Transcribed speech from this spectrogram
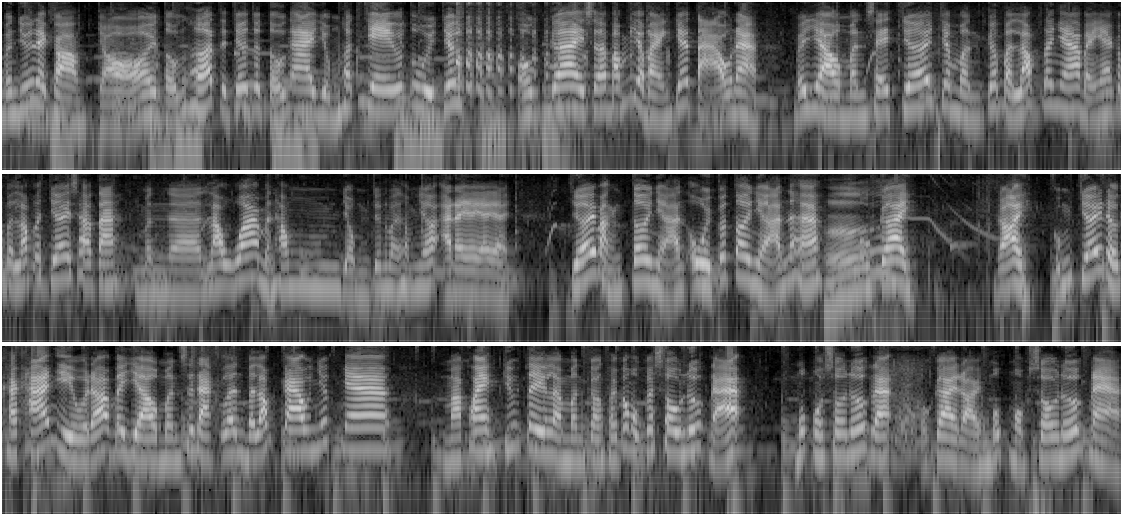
bên dưới đây còn. Trời ơi tưởng hết rồi chứ tôi tưởng ai dùng hết tre của tôi chứ. Ok sẽ bấm vào bàn chế tạo nè. Bây giờ mình sẽ chế cho mình cái block đó nha bạn nha. Cái block đó chế sao ta? Mình uh, lâu quá mình không dùng cho nên mình không nhớ. À đây đây đây Chế bằng tơ nhện. Ui có tơ nhện nữa hả? Ok rồi, cũng chế được khá khá nhiều rồi đó. Bây giờ mình sẽ đặt lên block cao nhất nha. Mà khoan, trước tiên là mình cần phải có một cái xô nước đã. Múc một xô nước đã. Ok rồi, múc một xô nước nè.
